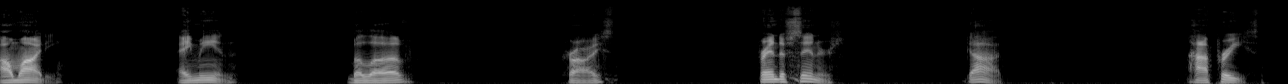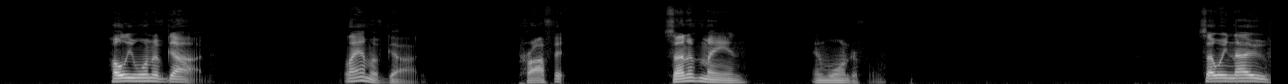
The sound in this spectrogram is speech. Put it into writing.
Almighty, Amen, Beloved, Christ, Friend of sinners, God, High Priest, Holy One of God, Lamb of God, Prophet, Son of Man, and Wonderful. So we know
